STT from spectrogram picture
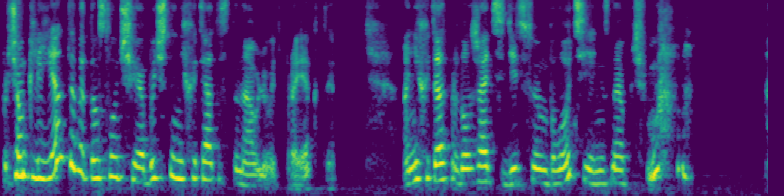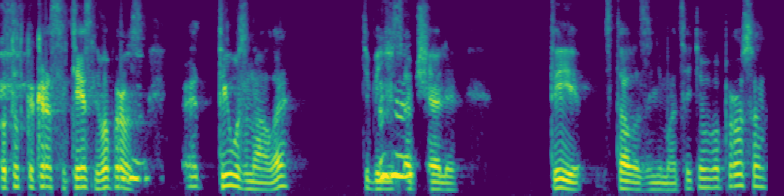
Причем клиенты в этом случае обычно не хотят останавливать проекты. Они хотят продолжать сидеть в своем болоте, я не знаю почему. Вот тут как раз интересный вопрос. Э, ты узнала, тебе не сообщали, ты стала заниматься этим вопросом,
